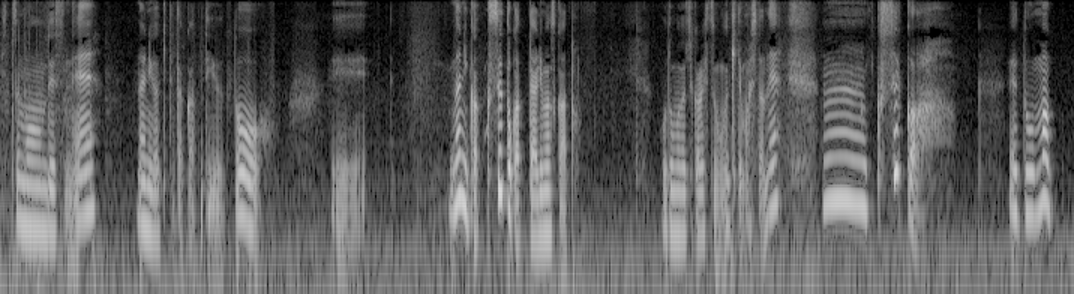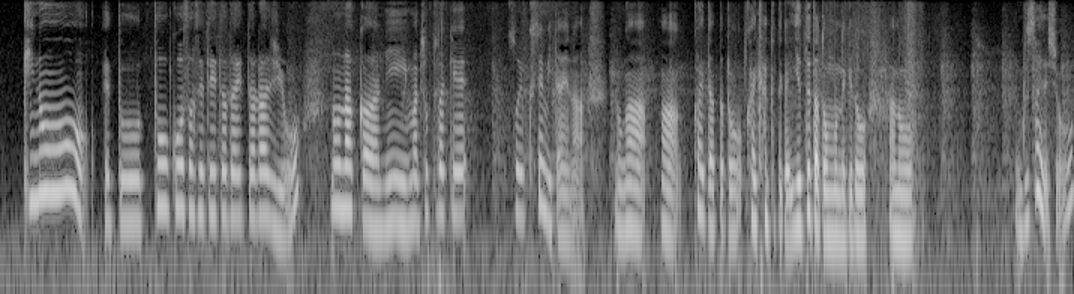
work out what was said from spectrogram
質問ですね。何が来てたかっていうと、えー、何か癖とかってありますかと。お友達から質問が来てましたね。うーん、癖か。えっと、まあ、昨日、えっと、投稿させていただいたラジオの中に、まあ、ちょっとだけそういう癖みたいなのが、まあ、書いてあったと書いてあったっていうか言ってたと思うんだけどあのうるさいでしょ？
